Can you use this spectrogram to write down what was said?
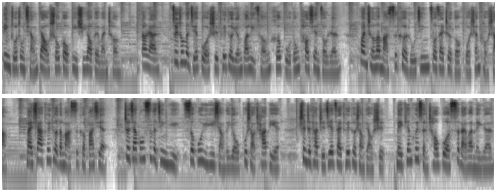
并着重强调收购必须要被完成。当然，最终的结果是推特原管理层和股东套现走人，换成了马斯克如今坐在这个火山口上。买下推特的马斯克发现，这家公司的境遇似乎与预想的有不少差别。甚至他直接在推特上表示，每天亏损超过四百万美元，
